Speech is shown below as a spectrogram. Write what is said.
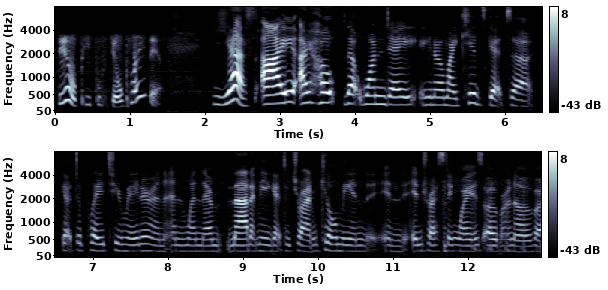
still, people still play them. Yes, I I hope that one day you know my kids get to get to play Tomb Raider and, and when they're mad at me get to try and kill me in in interesting ways over and over.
